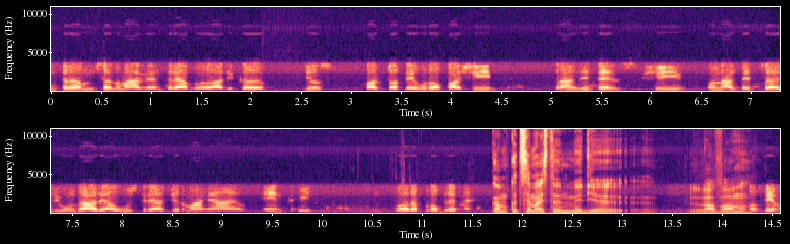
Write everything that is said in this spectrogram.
intrăm, să nu mai avem treabă. Adică eu fac toată Europa și tranzitez și în alte țări, Ungaria, Austria, Germania, intri fără probleme. Cam cât se mai stă în medie uh, la vamă? Poftim?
